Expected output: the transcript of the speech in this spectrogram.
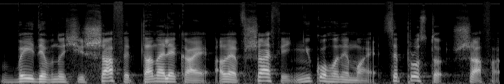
вийде вночі з шафи та налякає, але в шафі нікого немає. Це просто шафа.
